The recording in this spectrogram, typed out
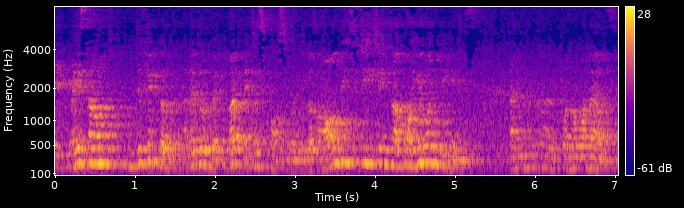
It may sound difficult a little bit, but it is possible because all these teachings are for human beings and uh, for no one else.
